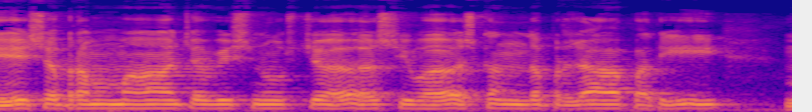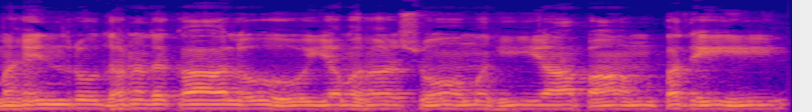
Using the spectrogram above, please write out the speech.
एष ब्रह्मा च विष्णुश्च शिवस्कन्दप्रजापति, महेन्द्रो धनदकालो यमः सोम हि आपां पति।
